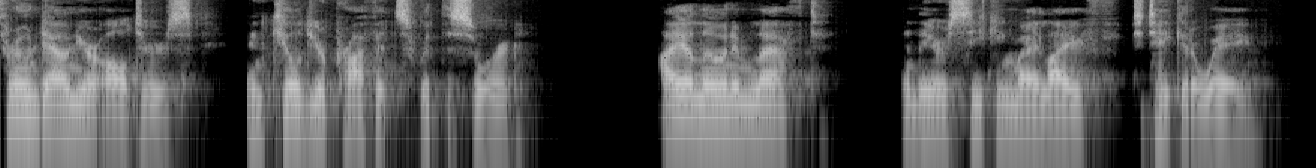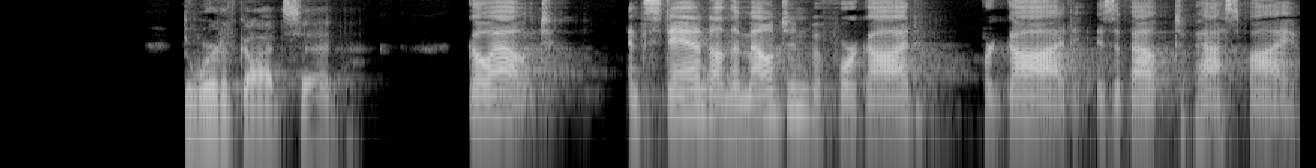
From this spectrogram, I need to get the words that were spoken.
thrown down your altars, and killed your prophets with the sword. I alone am left, and they are seeking my life to take it away. The word of God said, Go out and stand on the mountain before God, for God is about to pass by.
